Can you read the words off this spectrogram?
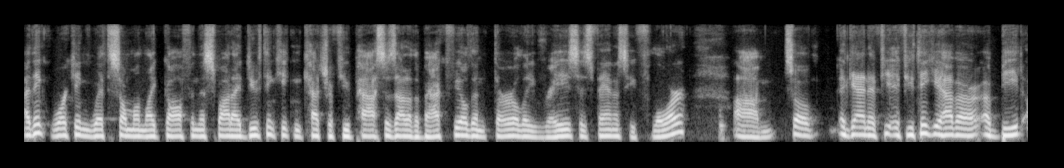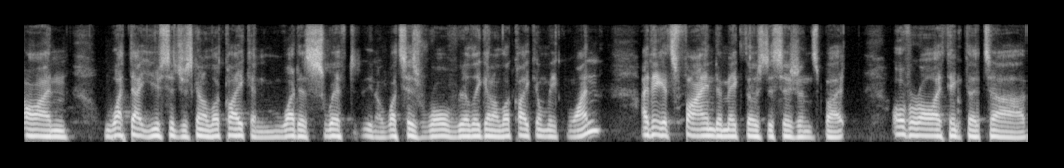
I think working with someone like Goff in this spot, I do think he can catch a few passes out of the backfield and thoroughly raise his fantasy floor. Um, so again, if you if you think you have a, a beat on what that usage is going to look like and what is Swift, you know, what's his role really going to look like in week one, I think it's fine to make those decisions. But overall, I think that uh,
